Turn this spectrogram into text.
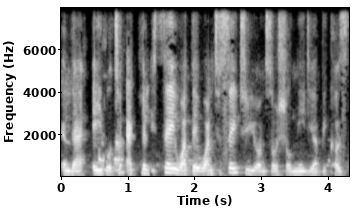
and they're able to actually say what they want to say to you on social media because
